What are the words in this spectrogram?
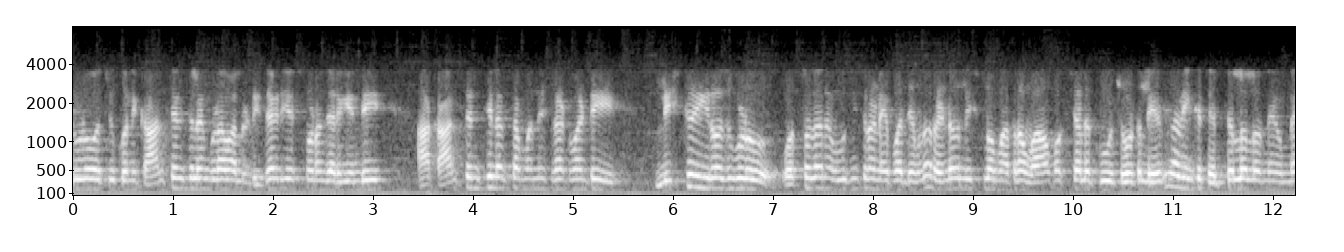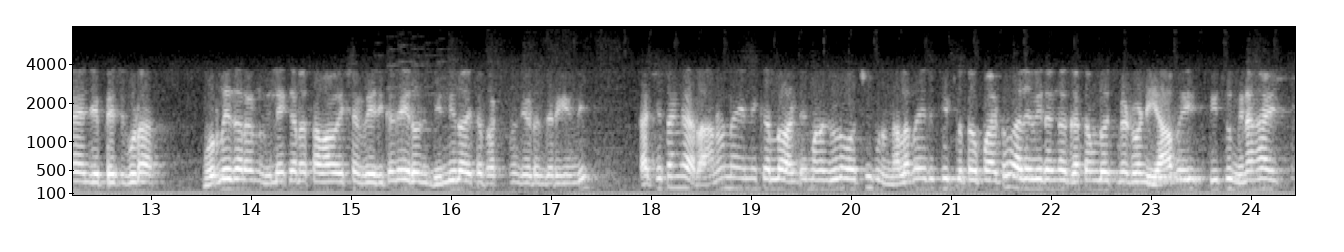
చూడవచ్చు. కొన్ని కాన్స్టెన్సీలను కూడా వాళ్ళు డిసైడ్ చేసుకోవడం జరిగింది. ఆ కాన్స్టెన్సీలకు సంబంధించినటువంటి లిస్ట్ ఈ రోజు కూడా వస్తుందని ఊహించిన నేపథ్యంలో రెండవ లిస్ట్లో మాత్రం వామపక్షాలకు చోటు లేదు. అవి ఇంకా చర్చలలోనే ఉన్నాయని చెప్పేసి కూడా మురళీధరన్ విలేకరుల సమావేశం వేదికగా ఈ ఢిల్లీలో అయితే ప్రకటన చేయడం జరిగింది. ఖచ్చితంగా రానున్న ఎన్నికల్లో అంటే మనం చూడవచ్చు ఇప్పుడు నలభై ఐదు సీట్లతో పాటు అదే విధంగా గతంలో వచ్చినటువంటి యాభై సీట్లు మినహాయిస్తూ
